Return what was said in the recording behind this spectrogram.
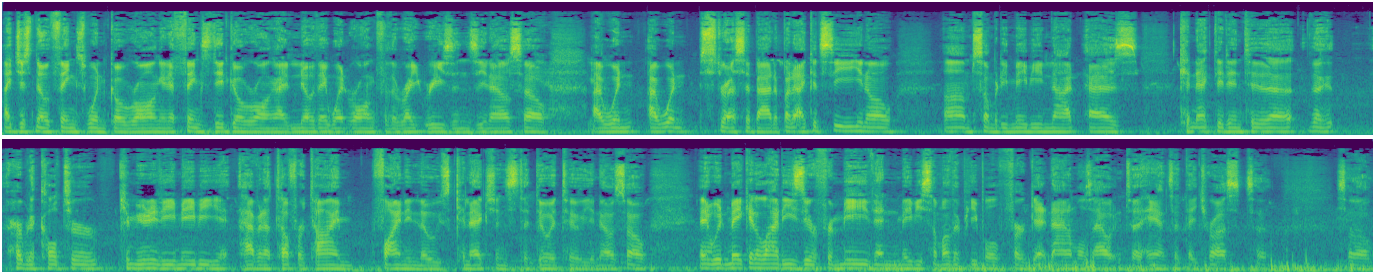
I just know things wouldn't go wrong, and if things did go wrong, I know they went wrong for the right reasons, you know. So yeah, yeah. I wouldn't I wouldn't stress about it, but I could see, you know, um, somebody maybe not as connected into the the herpetoculture community, maybe having a tougher time finding those connections to do it to, you know. So it would make it a lot easier for me than maybe some other people for getting animals out into hands that they trust. So, so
